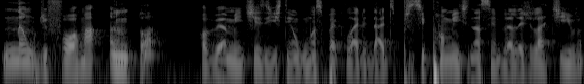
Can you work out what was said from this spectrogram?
não de forma ampla, obviamente existem algumas peculiaridades, principalmente na Assembleia Legislativa,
